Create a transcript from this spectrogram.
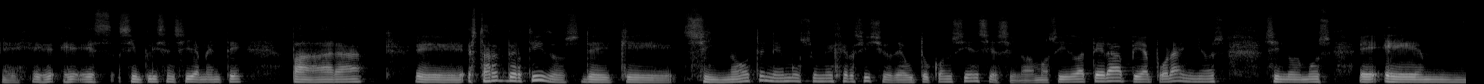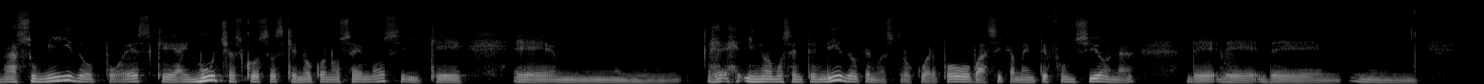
es simple y sencillamente para eh, estar advertidos de que si no tenemos un ejercicio de autoconciencia, si no hemos ido a terapia por años, si no hemos eh, em, asumido pues que hay muchas cosas que no conocemos y que em, y no hemos entendido que nuestro cuerpo básicamente funciona de, de mm,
